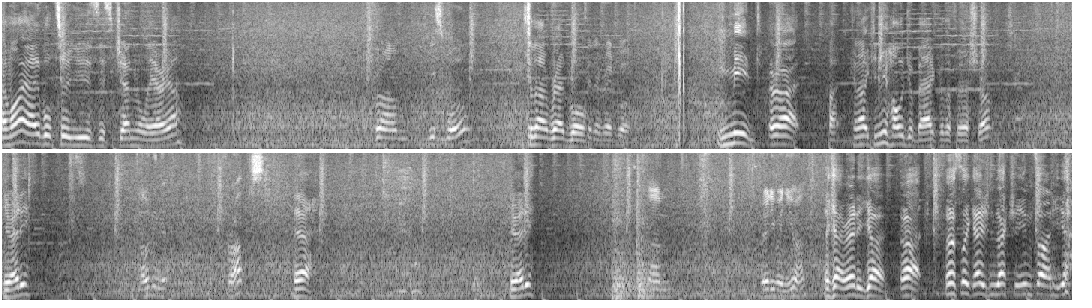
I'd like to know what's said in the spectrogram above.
am I able to use this general area From this wall to that red wall? to the red wall. Mint. All right. Right, Can I? Can you hold your bag for the first shot? You ready? Holding the props. Yeah. You ready? Um, ready when you are. Okay, ready, go. All right. First location is actually inside here.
